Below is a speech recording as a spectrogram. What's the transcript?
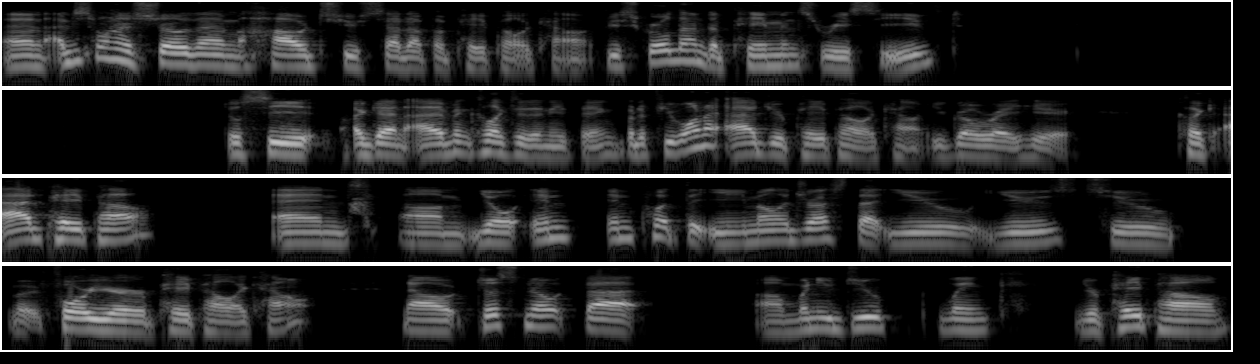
And I just want to show them how to set up a PayPal account. If you scroll down to payments received, you'll see, again, I haven't collected anything, but if you want to add your PayPal account, you go right here. Click add PayPal, and um, you'll in, input the email address that you use to for your PayPal account. Now, just note that um, when you do link your PayPal,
